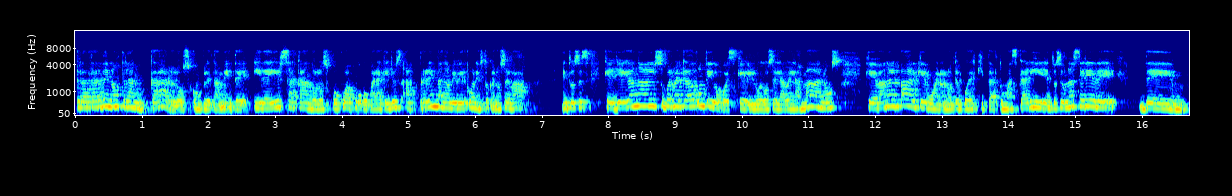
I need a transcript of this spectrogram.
tratar de no trancarlos completamente y de ir sacándolos poco a poco para que ellos aprendan a vivir con esto que no se va. Entonces, que llegan al supermercado contigo, pues que luego se laven las manos, que van al parque, bueno, no te puedes quitar tu mascarilla. Entonces, una serie de,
